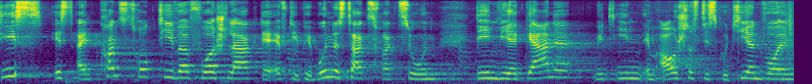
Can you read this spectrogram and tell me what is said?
Dies ist ein konstruktiver Vorschlag der FDP-Bundestagsfraktion, den wir gerne mit Ihnen im Ausschuss diskutieren wollen.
